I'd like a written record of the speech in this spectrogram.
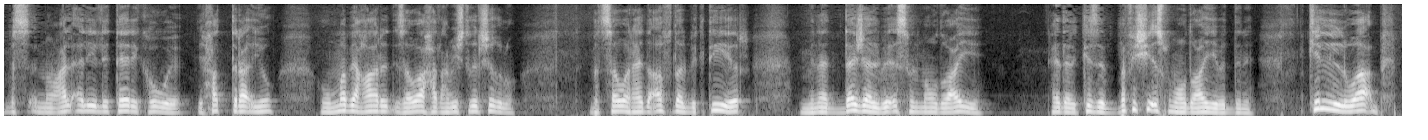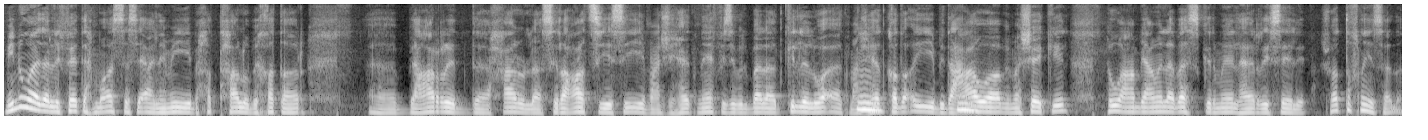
بس إنه على القليل تارك هو يحط رأيه وما بيعارض إذا واحد عم يشتغل شغله. بتصور هيدا أفضل بكتير من الدجل باسم الموضوعية. هذا الكذب ما في شيء اسمه موضوعية بالدنيا. كل وقت مين هو هذا اللي فاتح مؤسسة إعلامية بحط حاله بخطر؟ بيعرض حاله لصراعات سياسية مع جهات نافذة بالبلد كل الوقت مع جهات قضائية بدعاوى بمشاكل. هو عم بيعملها بس كرمال هاي الرسالة شو هالتفنيص هذا؟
